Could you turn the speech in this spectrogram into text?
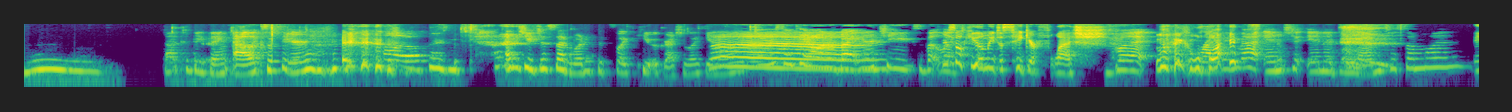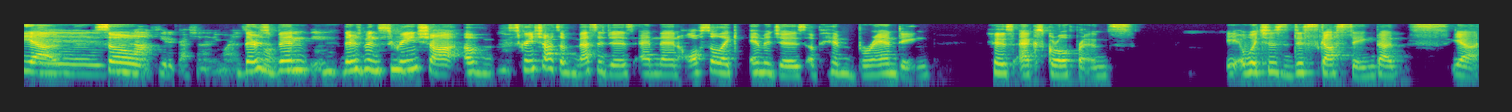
Mm, that could be thing. Alex is here. Hello. and she just said, "What if it's like cute aggression? Like you know, you're so cute, I want to bite your cheeks, but You're like, so cute. Let me just take your flesh. but Like what? writing that into in a DM to someone, Yeah, is so not cute aggression anymore. It's there's been- creepy. There's been screenshot of screenshots of messages and then also like images of him branding his ex girlfriends, which is disgusting. That's yeah,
